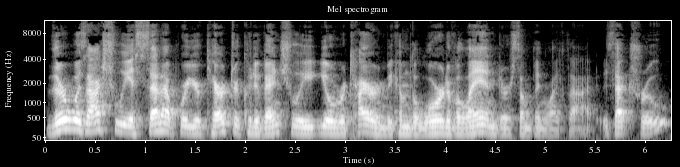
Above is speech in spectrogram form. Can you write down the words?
there was actually a setup where your character could eventually you know retire and become the lord of a land or something like that. Is that true?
